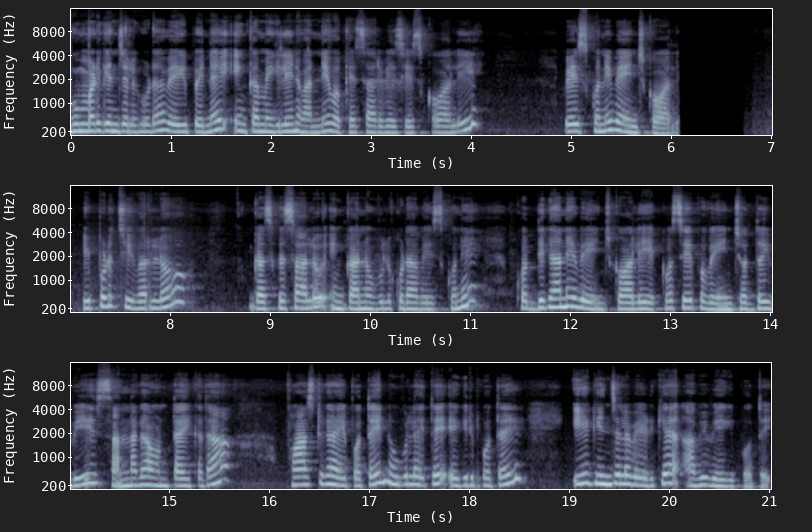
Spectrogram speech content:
గుమ్మడి గింజలు కూడా వేగిపోయినాయి. ఇంకా మిగిలినవన్నీ ఒకేసారి వేసేసుకోవాలి. వేసుకొని వేయించుకోవాలి. ఇప్పుడు చివరిలో గసగసాలు ఇంకా నువ్వులు కూడా వేసుకొని కొద్దిగానే వేయించుకోవాలి. ఎక్కువసేపు వేయించొద్దు. ఇవి సన్నగా ఉంటాయి కదా. ఫాస్ట్గా అయిపోతాయి. నువ్వులు అయితే ఎగిరిపోతాయి. ఈ గింజల వేడికే అవి వేగిపోతాయి.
